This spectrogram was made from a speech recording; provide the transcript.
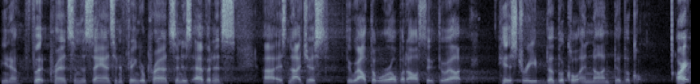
you know, footprints in the sands and fingerprints, and his evidence uh, is not just throughout the world, but also throughout history, biblical and non biblical. All right,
